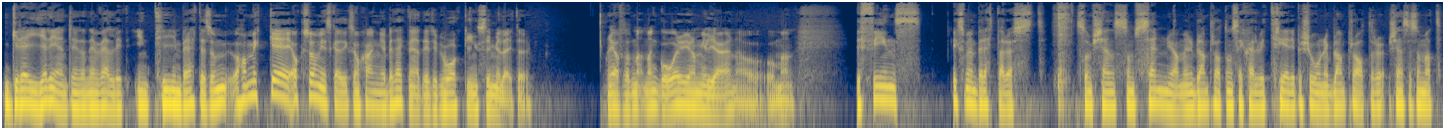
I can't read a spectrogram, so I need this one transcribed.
grejer egentligen utan det är en väldigt intim berättelse som har mycket också om vi ska liksom genrebeteckna att det är typ walking simulator. Ja, för att man, man går genom miljöerna och, och man det finns liksom en berättarröst som känns som Senja, men ibland pratar hon sig själv i tredje person. Ibland pratar, känns det som att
